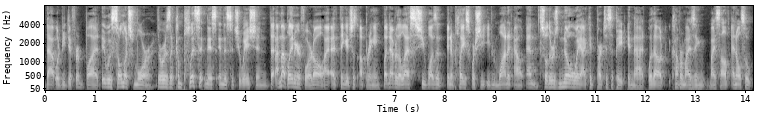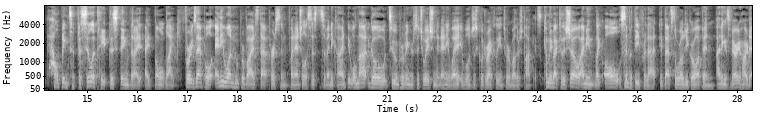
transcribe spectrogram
that would be different. But it was so much more. There was a complicitness in the situation that I'm not blaming her for at all. I, I think it's just upbringing. But nevertheless, she wasn't in a place where she even wanted out. And so there's no way I could participate in that without compromising myself and also helping to facilitate this thing that I, I don't like. For example, anyone who provides that person financial assistance of any kind, it will not go to improving her situation in any way. It will just go directly into her mother's pockets. Coming back to the show, I mean, like all sympathy for that. If that's the world you grow up in, I think it's very hard to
